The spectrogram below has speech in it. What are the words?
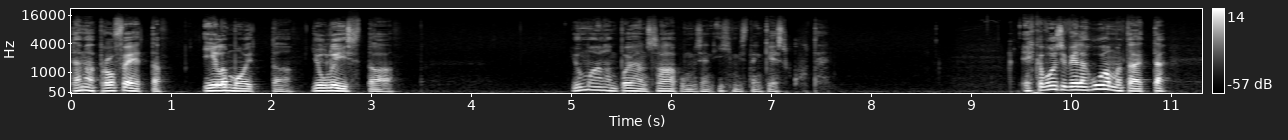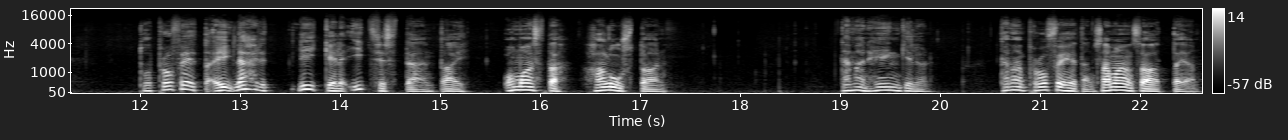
Tämä profeetta ilmoittaa, julistaa Jumalan pojan saapumisen ihmisten keskuuteen. Ehkä voisi vielä huomata, että tuo profeetta ei lähde liikkeelle itsestään tai omasta halustaan – tämän henkilön, tämän profeetan, saattajan,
